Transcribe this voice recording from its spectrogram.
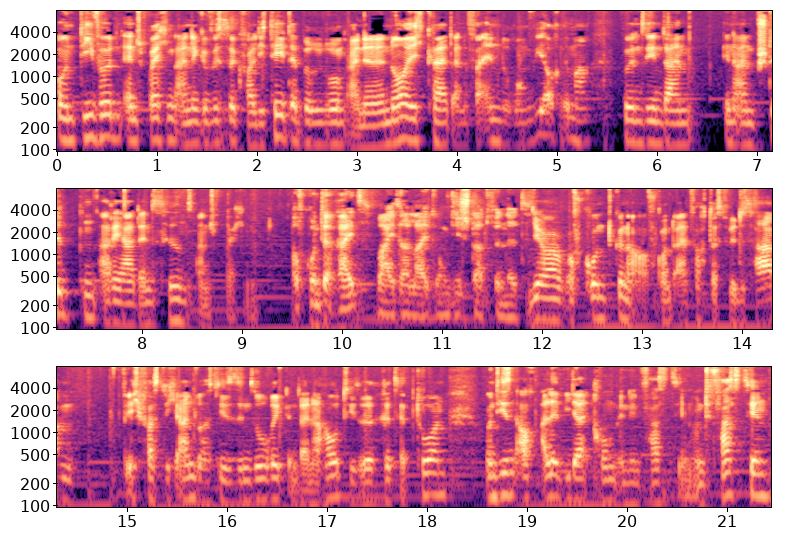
und die würden entsprechend eine gewisse Qualität der Berührung, eine Neuigkeit, eine Veränderung, wie auch immer, würden sie in, deinem, in einem bestimmten Areal deines Hirns ansprechen. Aufgrund der Reizweiterleitung, die stattfindet. Ja, aufgrund, genau, aufgrund einfach, dass wir das haben ich fasse dich an, du hast diese Sensorik in deiner Haut, diese Rezeptoren und die sind auch alle wiederum in den Faszien. Und Faszien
